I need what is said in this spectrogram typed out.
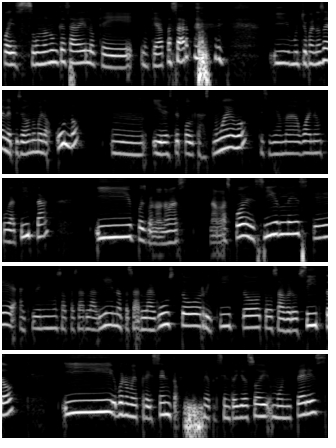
pues uno nunca sabe lo que, lo que va a pasar, y mucho menos en el episodio número uno mm, y de este podcast nuevo que se llama Wine and Fugatita. Y pues bueno, nada más Nada más puedo decirles que aquí venimos a pasarla bien, a pasarla a gusto, riquito, todo sabrosito. Y bueno, me presento, me presento, yo soy Moni Pérez,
